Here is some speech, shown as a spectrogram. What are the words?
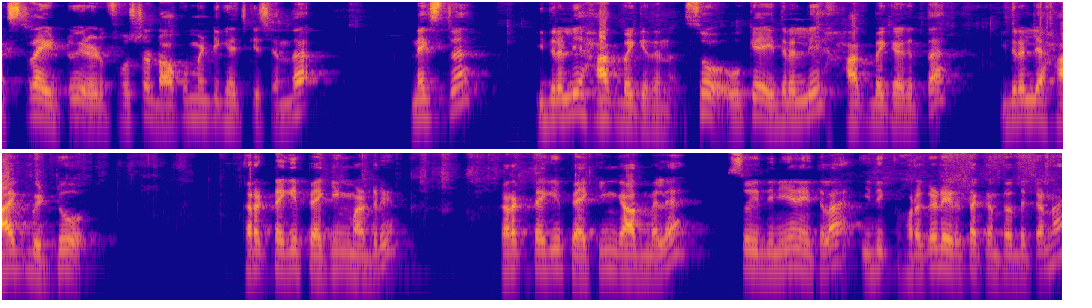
ಎಕ್ಸ್ಟ್ರಾ ಇಟ್ಟು, ಎರಡು ಫೋಟೋ ಡಾಕ್ಯುಮೆಂಟಿಗೆ ಹಚ್ಕೇಸಂದ ನೆಕ್ಸ್ಟ್ ಇದರಲ್ಲಿ ಹಾಕ್ಬೇಕು ಇದನ್ನು. ಸೊ ಓಕೆ ಇದರಲ್ಲಿ ಹಾಕಬೇಕಾಗುತ್ತಾ? ಇದರಲ್ಲಿ ಹಾಕಿಬಿಟ್ಟು ಕರೆಕ್ಟಾಗಿ ಪ್ಯಾಕಿಂಗ್ ಮಾಡಿರಿ. ಕರೆಕ್ಟಾಗಿ ಪ್ಯಾಕಿಂಗ್ ಆದಮೇಲೆ ಸೊ ಇದನ್ನ ಏನೈತಲ್ಲ ಇದಕ್ಕೆ ಹೊರಗಡೆ ಇರ್ತಕ್ಕಂಥದ್ದಕ್ಕನ್ನ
